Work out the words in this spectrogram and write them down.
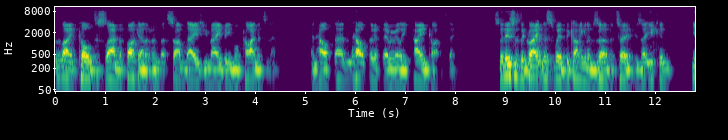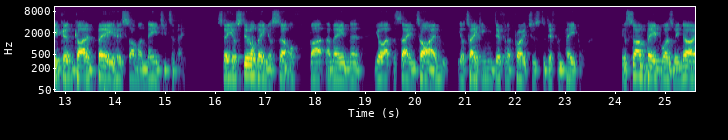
like called to slam the fuck out of them, but some days you may be more kinder to them and help them help them if they're really in pain, kind of thing. So this is the greatness with becoming an observer too, is that you can you can kind of be who someone needs you to be. So you're still being yourself, but I mean, uh, you're at the same time you're taking different approaches to different people. Because some people, as we know,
